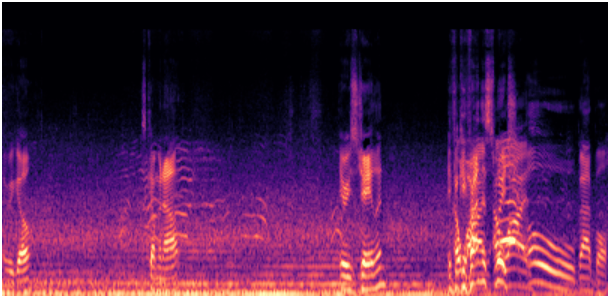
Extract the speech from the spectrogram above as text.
There we go. He's coming out. Here he's Jalen. If you Out can find the switch. wide. Oh, bad ball.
